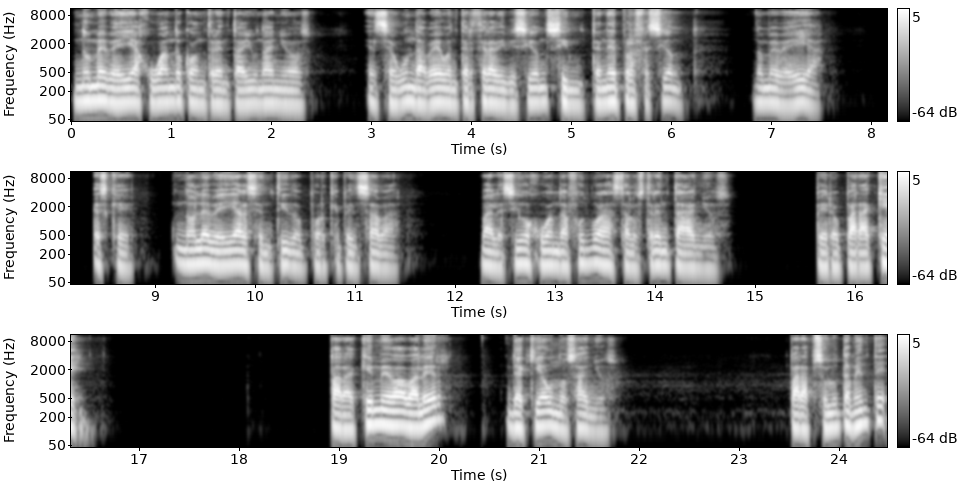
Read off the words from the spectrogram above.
No me veía jugando con 31 años en segunda B o en tercera división sin tener profesión. No me veía. Es que no le veía el sentido porque pensaba, vale, sigo jugando a fútbol hasta los 30 años. Pero ¿para qué? ¿Para qué me va a valer de aquí a unos años? Para absolutamente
